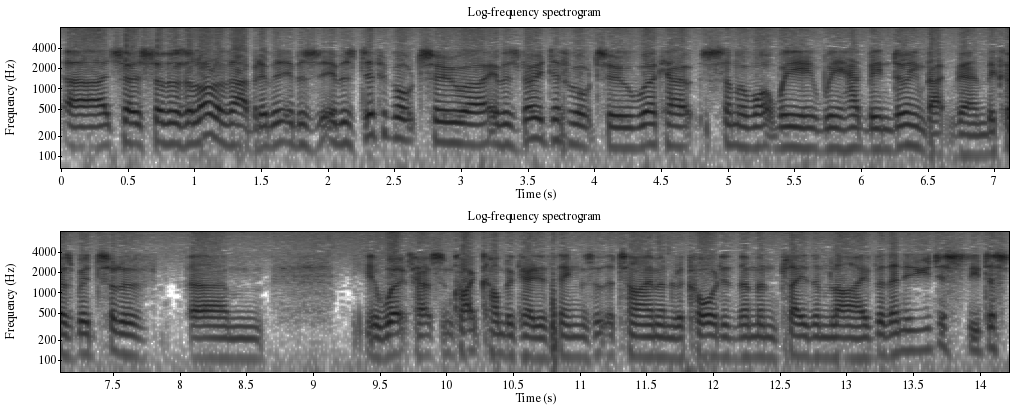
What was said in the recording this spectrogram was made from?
uh, so so there was a lot of that, but it, it was it was difficult to uh, it was very difficult to work out some of what we, we had been doing back then because we'd sort of um, you know, worked out some quite complicated things at the time and recorded them and played them live, but then you just you just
